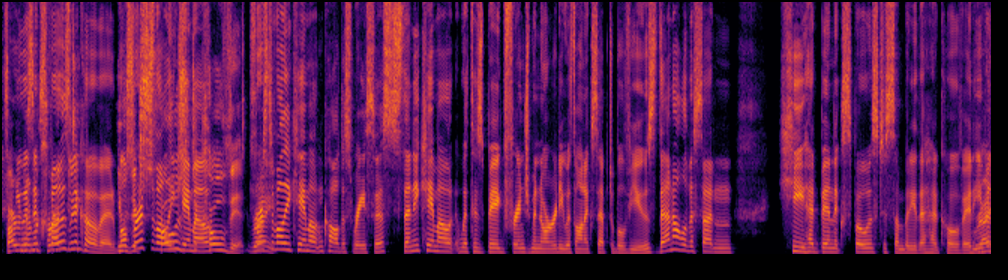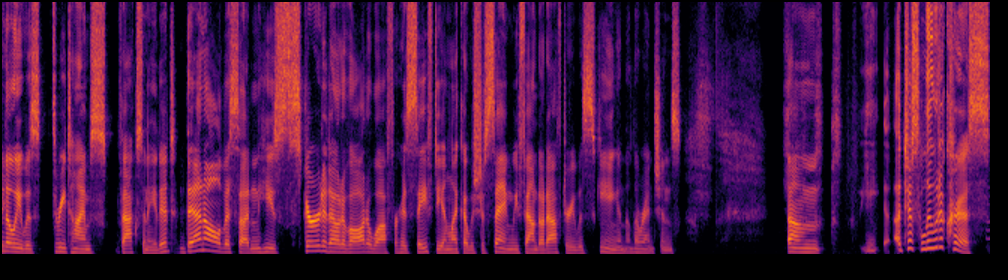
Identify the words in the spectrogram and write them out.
If I He was exposed to? COVID. Well, first of all, he came out- COVID. First of all, he came out and called us racists. Then he came out with his big fringe minority with unacceptable views. Then all of a sudden, he had been exposed to somebody that had COVID, Right. even though he was three times vaccinated. Then all of a sudden, he's skirted out of Ottawa for his safety. And like I was just saying, we found out after he was skiing in the Laurentians. Um, uh, just ludicrous.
